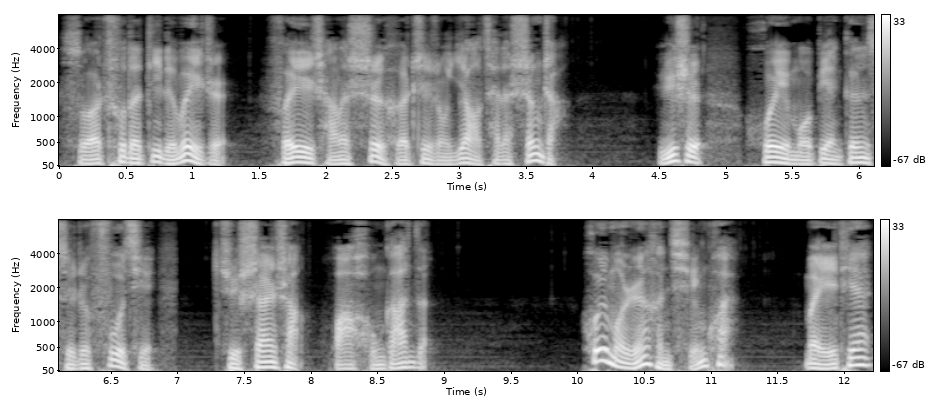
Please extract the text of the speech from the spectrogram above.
所处的地理位置非常的适合这种药材的生长，于是惠某便跟随着父亲。去山上挖红杆子，惠某人很勤快，每天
